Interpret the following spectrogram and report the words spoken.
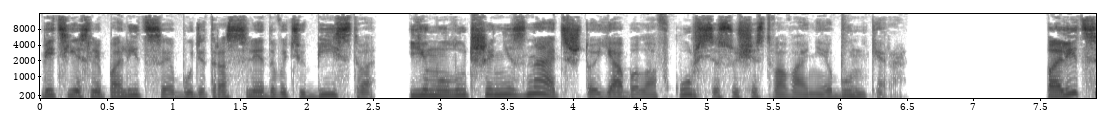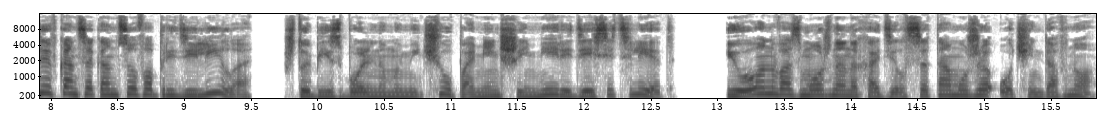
ведь если полиция будет расследовать убийство, ему лучше не знать, что я была в курсе существования бункера. Полиция в конце концов определила, что бейсбольному мячу по меньшей мере 10 лет, и он, возможно, находился там уже очень давно.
